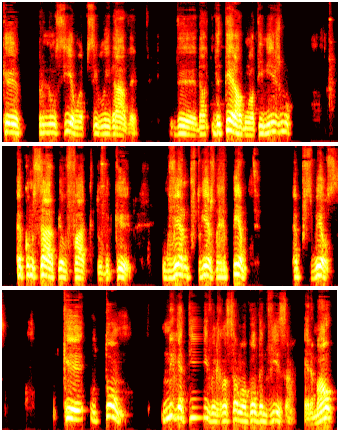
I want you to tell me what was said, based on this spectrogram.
que pronunciam a possibilidade de, de, ter algum otimismo a começar pelo facto de que o governo português de repente apercebeu-se que o tom negativo em relação ao Golden Visa era mau,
